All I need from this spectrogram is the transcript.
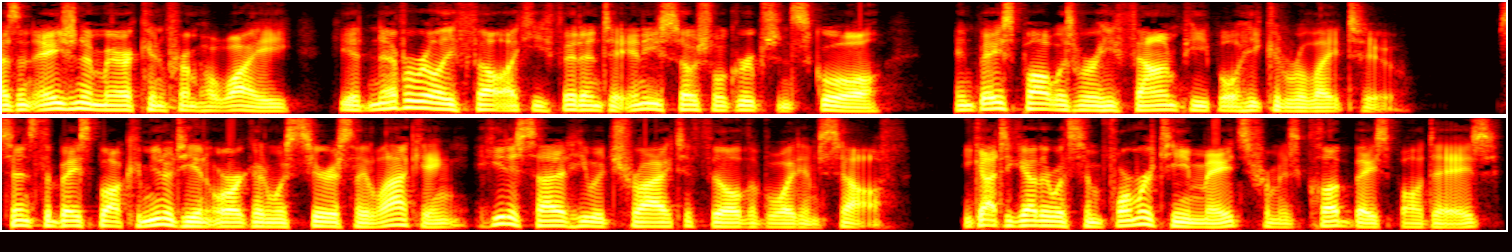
As an Asian American from Hawaii, he had never really felt like he fit into any social groups in school, and baseball was where he found people he could relate to. Since the baseball community in Oregon was seriously lacking, he decided he would try to fill the void himself. He got together with some former teammates from his club baseball days.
